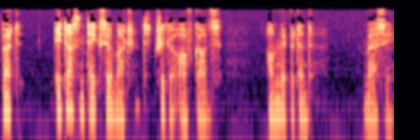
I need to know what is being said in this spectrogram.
But it doesn't take so much to trigger off God's omnipotent mercy.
